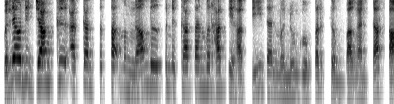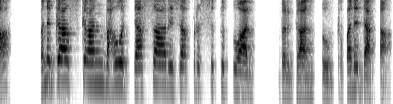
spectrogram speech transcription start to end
Beliau dijangka akan tetap mengambil pendekatan berhati-hati dan menunggu perkembangan data, menegaskan bahawa dasar rizal persekutuan bergantung kepada data.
